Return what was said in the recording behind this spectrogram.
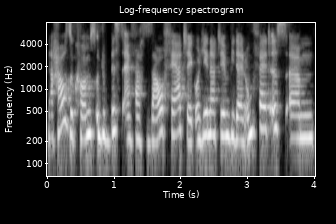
nach Hause kommst und du bist einfach sau fertig. Und je nachdem, wie dein Umfeld ist, ähm,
